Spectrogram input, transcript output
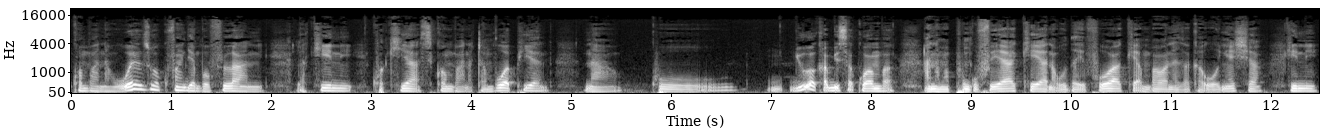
kwamba ana uwezo wa kufanya jambo fulani lakini kwa kiasi kwamba anatambua pia na kujua kabisa kwamba ana mapungufu yake ana udhaifu wake ambao anaweza kauonyesha lakini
